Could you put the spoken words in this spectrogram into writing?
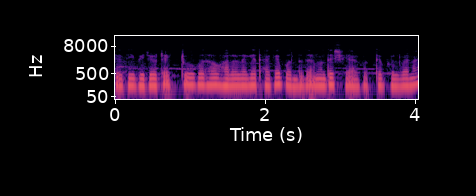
যদি ভিডিওটা একটু কোথাও ভালো লেগে থাকে, বন্ধুদের মধ্যে শেয়ার করতে ভুলবে না।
